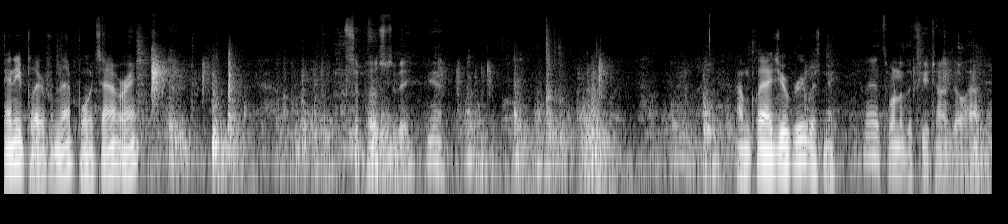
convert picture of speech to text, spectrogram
any player from that point's out, right? It's supposed to be. Yeah. I'm glad you agree with me. That's one of the few times it'll happen.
